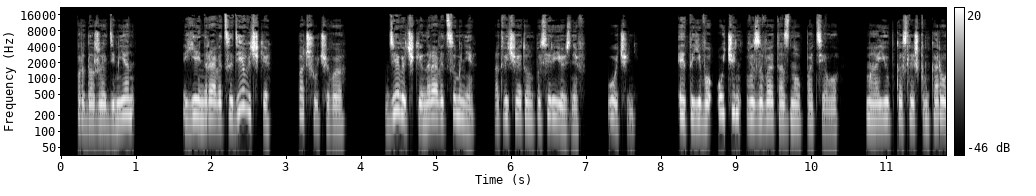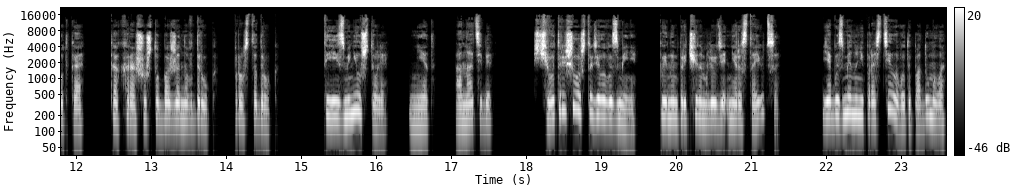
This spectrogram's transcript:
— продолжает Демьян Ей нравятся девочки? Подшучиваю. Девочки нравятся мне, отвечает он посерьезнев. Очень. Это его очень вызывает озноб по телу. Моя юбка слишком короткая. Как хорошо, что Баженов друг. Просто друг. Ты ей изменил, что ли? Нет. Она тебе. С чего ты решила, что дело в измене? По иным причинам люди не расстаются? Я бы измену не простила, вот и подумала.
